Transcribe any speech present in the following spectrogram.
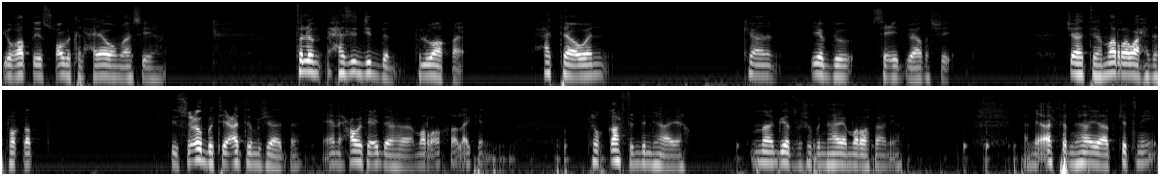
يغطي صعوبة الحياة ومآسيها. فيلم حزين جدا في الواقع. حتى وإن كان يبدو سعيد بهذا الشيء. شاهدته مرة واحدة فقط لصعوبة إعادة المشاهدة. يعني حاولت أعيدها مرة أخرى لكن توقفت عند النهاية. ما قدرت أشوف النهاية مرة ثانية. يعني أكثر نهاية أبكتني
